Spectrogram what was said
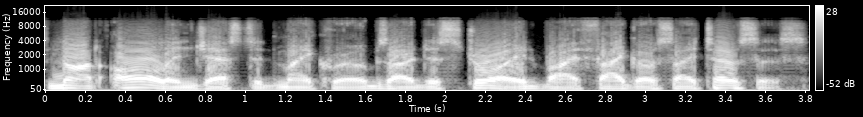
Not all ingested microbes are destroyed by phagocytosis.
